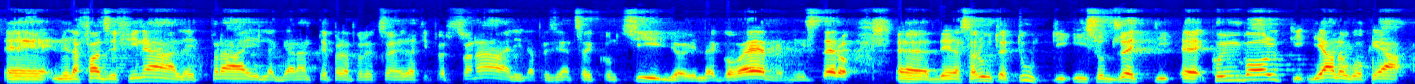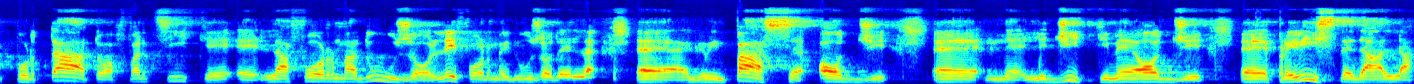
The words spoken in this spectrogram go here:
eh, nella fase finale, tra il garante per la protezione dei dati personali, la Presidenza del Consiglio, il governo, il Ministero eh, della Salute tutti i soggetti eh, coinvolti, dialogo che ha portato a far sì che eh, la forma d'uso, le forme d'uso del eh, Green Pass oggi eh, legittime, oggi eh, previste dalla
